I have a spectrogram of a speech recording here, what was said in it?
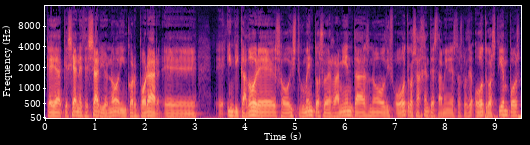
que, sea necesario, ¿no? Incorporar eh, eh, indicadores o instrumentos o herramientas ¿no? o, otros agentes también en estos procesos, o otros tiempos.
